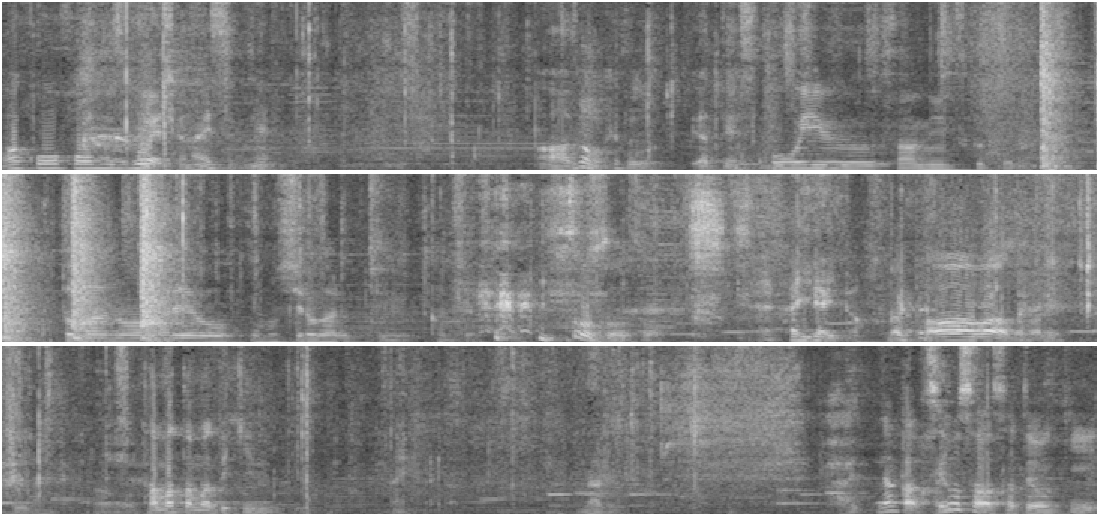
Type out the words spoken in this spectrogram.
ワコーホームズぐらいしかないっすよね。あでも結構やってんすね。こういう3人作ってる言葉のあれを面白がるっていう感じですね。そうそうそう。ハイライト。まあパワーワードがね、あのたまたまできるっていう。なる。なんか強さはさておき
